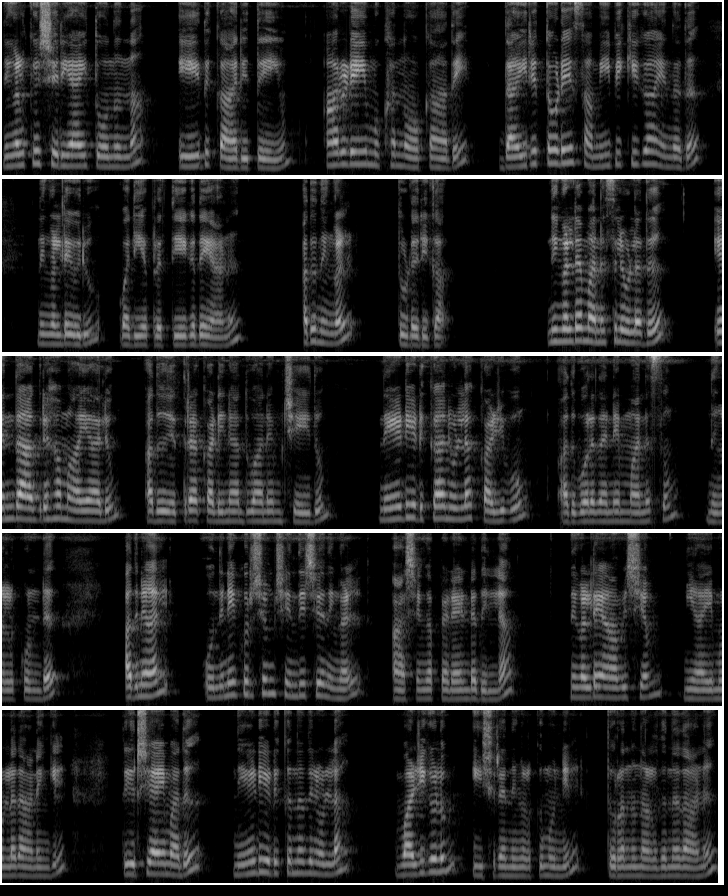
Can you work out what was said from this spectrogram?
നിങ്ങൾക്ക് ശരിയായി തോന്നുന്ന ഏത് കാര്യത്തെയും ആരുടെയും മുഖം നോക്കാതെ ധൈര്യത്തോടെ സമീപിക്കുക എന്നത് നിങ്ങളുടെ ഒരു വലിയ പ്രത്യേകതയാണ്. അത് നിങ്ങൾ തുടരുക. നിങ്ങളുടെ മനസ്സിലുള്ളത് എന്താഗ്രഹമായാലും അത് എത്ര കഠിനാധ്വാനം ചെയ്തും നേടിയെടുക്കാനുള്ള കഴിവും അതുപോലെ തന്നെ മനസ്സും നിങ്ങൾക്കുണ്ട്. അതിനാൽ ഒന്നിനെക്കുറിച്ചും ചിന്തിച്ച് നിങ്ങൾ ആശങ്കപ്പെടേണ്ടതില്ല. നിങ്ങളുടെ ആവശ്യം ന്യായമുള്ളതാണെങ്കിൽ തീർച്ചയായും അത് നേടിയെടുക്കുന്നതിനുള്ള വഴികളും ഈശ്വരൻ നിങ്ങൾക്ക് മുന്നിൽ തുറന്നു നൽകുന്നതാണ്.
